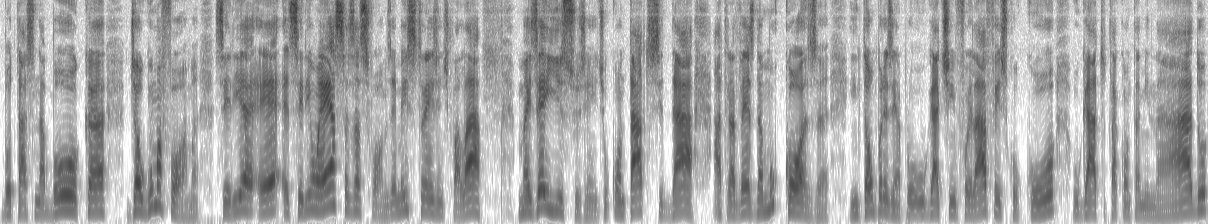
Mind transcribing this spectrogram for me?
botasse na boca, de alguma forma. Seria, é, seriam essas as formas. É meio estranho a gente falar, mas é isso, gente. O contato se dá através da mucosa. Então, por exemplo, o gatinho foi lá, fez cocô, o gato está contaminado,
